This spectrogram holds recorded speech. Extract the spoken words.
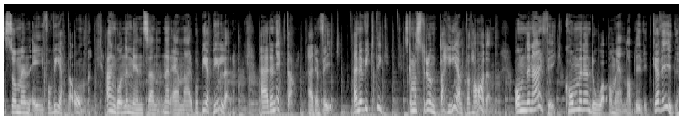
som en ej får veta om angående mensen när en är på p-piller? Är den äkta? Är den fejk? Är den viktig? Ska man strunta helt att ha den? Om den är fejk, kommer den då om en har blivit gravid?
